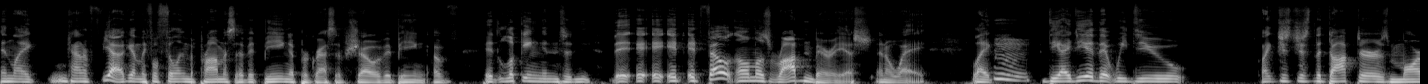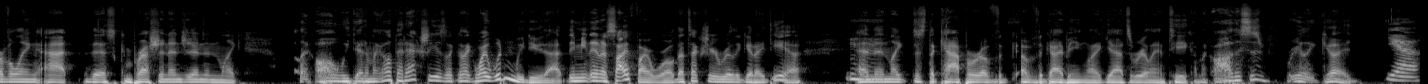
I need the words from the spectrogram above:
and like kind of yeah again like fulfilling the promise of it being a progressive show of it being of it looking into it it, it, felt almost roddenberry-ish in a way like Hmm. the idea that we do like just just the doctors marveling at this compression engine and like like oh we did. I'm like oh that actually is like like why wouldn't we do that? I mean in a sci-fi world that's actually a really good idea. Mhm. and then like just the capper of the of the guy being like yeah it's a real antique. I'm like oh this is really good. Yeah.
